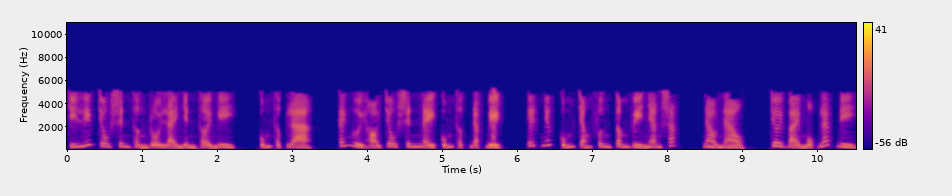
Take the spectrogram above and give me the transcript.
chỉ liếc châu sinh thần rồi lại nhìn thời nghi, cũng thật là, cái người họ châu sinh này cũng thật đặc biệt, ít nhất cũng chẳng phân tâm vì nhan sắc, nào nào, chơi bài một lát đi.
